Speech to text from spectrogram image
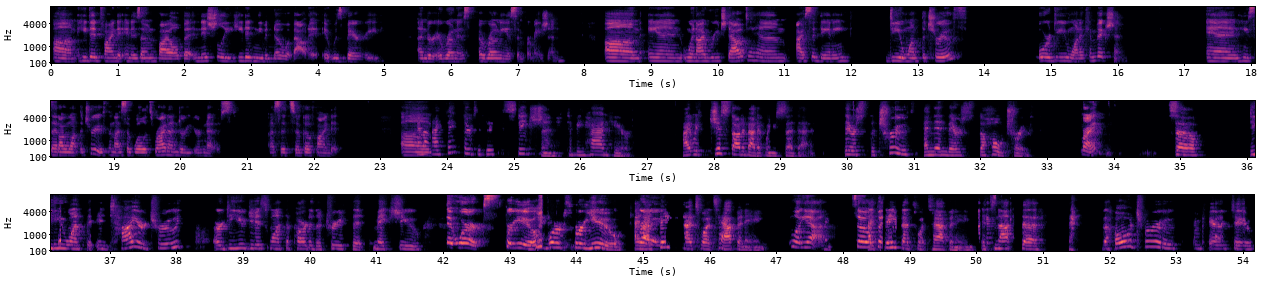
um he did find it in his own file but initially he didn't even know about it. It was buried under erroneous erroneous information. Um and when i reached out to him i said danny do you want the truth or do you want a conviction? And he said i want the truth. And i said well it's right under your nose. I said so go find it. Um And I think there's a big distinction to be had here. I was just thought about it when you said that. There's the truth, and then there's the whole truth. right So, do you want the entire truth, or do you just want the part of the truth that makes you it works for you works for you? And I think that's what's happening. Well, yeah. So, I but think that's what's happening. It's not the the whole truth compared to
